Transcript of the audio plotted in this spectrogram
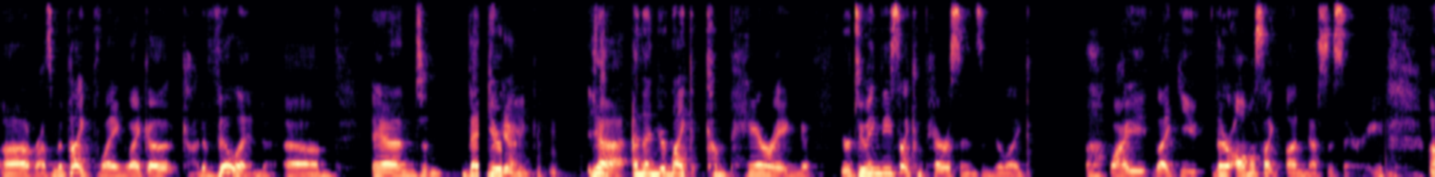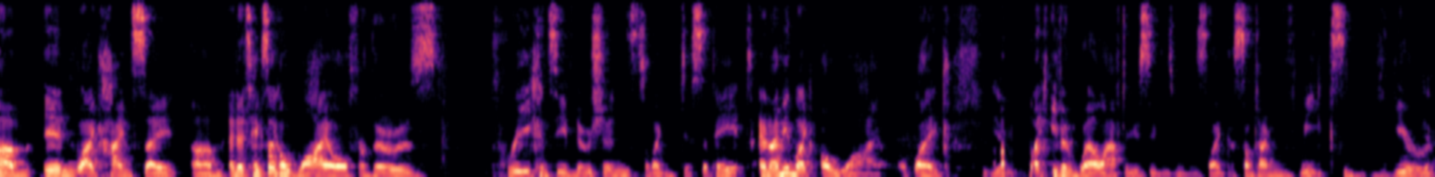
uh rosamund pike playing like a kind of villain. Um and then you're Again, yeah and then you're like comparing you're doing these like comparisons and you're like why like you they're almost like unnecessary um in like hindsight um and it takes like a while for those preconceived notions to like dissipate and i mean like a while like yeah. like even well after you see these movies like sometimes weeks years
